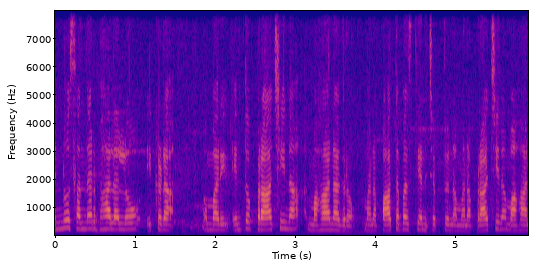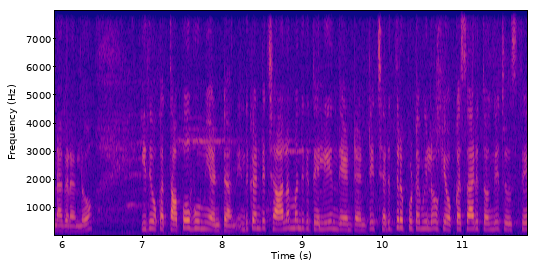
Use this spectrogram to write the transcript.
ఎన్నో సందర్భాలలో ఇక్కడ మరి ఎంతో ప్రాచీన మహానగరం మన పాతబస్తి అని చెప్తున్న మన ప్రాచీన మహానగరంలో ఇది ఒక తపోభూమి అంటాను ఎందుకంటే చాలామందికి తెలియంది ఏంటంటే చరిత్ర పుటమిలోకి ఒక్కసారి తొంగి చూస్తే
